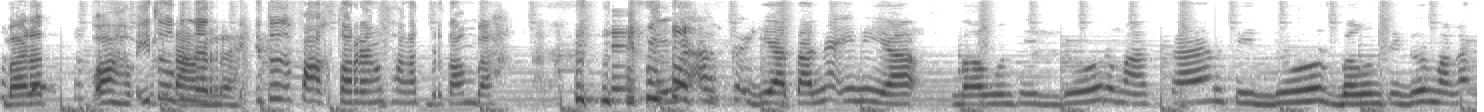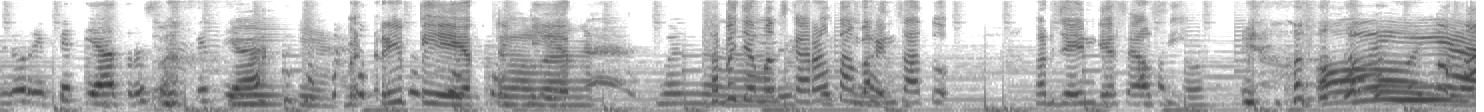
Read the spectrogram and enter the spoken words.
Barat, wah itu Bertambah. itu faktor yang sangat bertambah. Kayaknya ak- kegiatannya ini ya bangun tidur, makan, tidur, bangun tidur, makan, tidur, repeat ya, terus repeat ya. Iya. Repeat, repeat. Bener, Tapi zaman repeat sekarang nih. tambahin satu, ngerjain GSLC. Oh iya.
